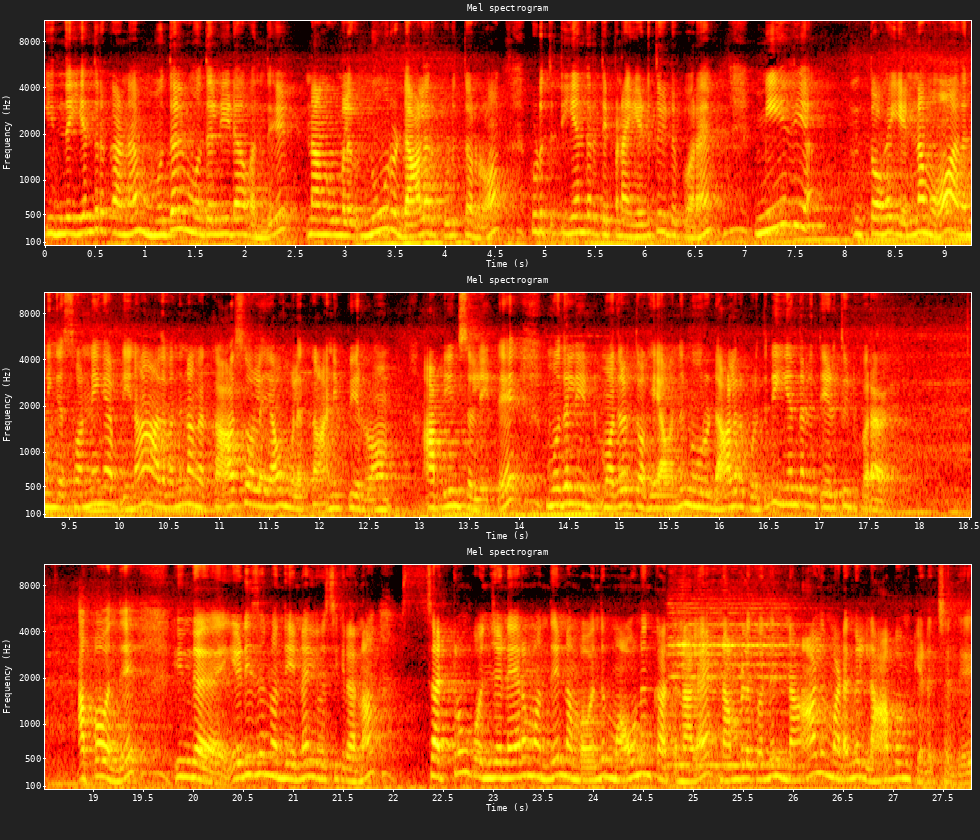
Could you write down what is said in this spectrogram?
இந்த இயந்திரக்கான முதல் முதலீடாக வந்து நாங்கள் உங்களுக்கு நூறு டாலர் கொடுத்துட்றோம் கொடுத்துட்டு இயந்திரத்தை இப்போ நான் எடுத்துக்கிட்டு போகிறேன் மீதி தொகை என்னமோ அதை நீங்கள் சொன்னீங்க அப்படின்னா அதை வந்து நாங்கள் காசோலையாக உங்களுக்கு அனுப்பிடுறோம் அப்படின்னு சொல்லிட்டு முதலீடு முதல் தொகையாக வந்து நூறு டாலர் கொடுத்துட்டு இயந்திரத்தை எடுத்துக்கிட்டு போகிறாரு அப்போ வந்து இந்த எடிசன் வந்து என்ன யோசிக்கிறாருன்னா சற்றும் கொஞ்ச நேரம் வந்து நம்ம வந்து மௌனம் காத்தனால நம்மளுக்கு வந்து நாலு மடங்கு லாபம் கிடைச்சது.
